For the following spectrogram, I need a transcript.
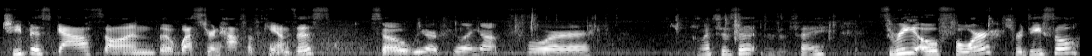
cheapest gas on the western half of Kansas. So we are fueling up for, how much is it? Does it say? 304 for diesel,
